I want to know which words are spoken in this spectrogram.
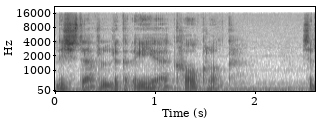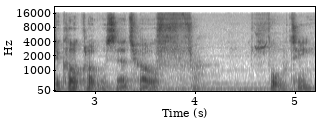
let's just have a look at the uh, core clock. So the core clock was uh, twelve forty.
